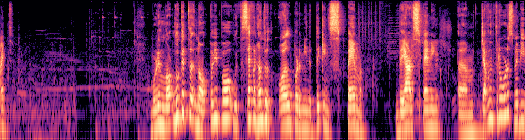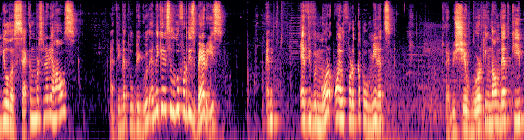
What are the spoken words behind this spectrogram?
Alright. Marine Lord, look at the, no, people with 700 oil per minute, they can spam. They are spamming um, javelin throwers, maybe build a second mercenary house. I think that will be good. And they can still go for these berries. And have even more oil for a couple minutes. Trebuchet working down that keep.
